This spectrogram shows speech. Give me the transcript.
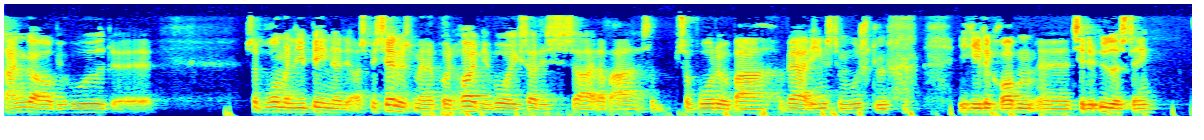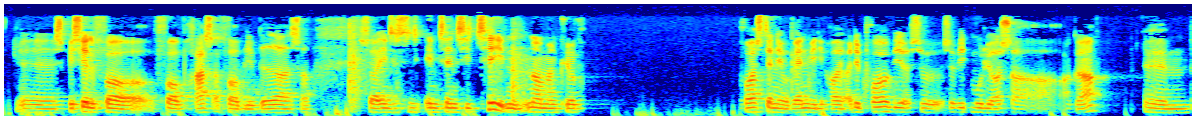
tanker op i hovedet, øh, så bruger man lige benene, og specielt hvis man er på et højt niveau, ikke, så, er det, så, er der bare, så, så bruger du jo bare hver eneste muskel i hele kroppen øh, til det yderste. Ikke? Øh, specielt for, for at presse og for at blive bedre. Så, så intensiteten, når man kører cross, den er jo vanvittigt høj, og det prøver vi så, så vidt muligt også at, at gøre. Øhm,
